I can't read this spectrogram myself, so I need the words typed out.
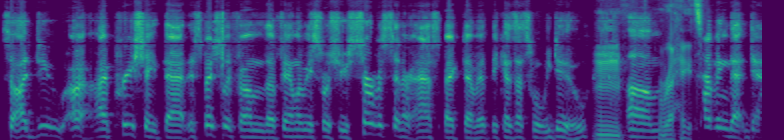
So I do, I, I, appreciate that, especially from the Family Resource Youth Service Center aspect of it, because that's what we do. Mm, um, right. Having that data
